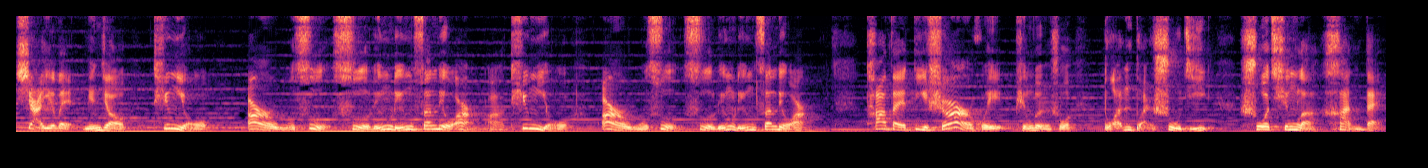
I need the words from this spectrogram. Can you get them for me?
下一位名叫听友二五四四零零三六二啊，听友二五四四零零三六二，他在第十二回评论说，短短数集。说清了汉代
